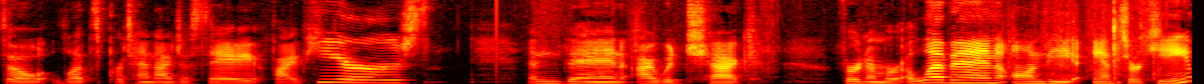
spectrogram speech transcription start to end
So let's pretend I just say five years. And then I would check for number 11 on the answer key.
